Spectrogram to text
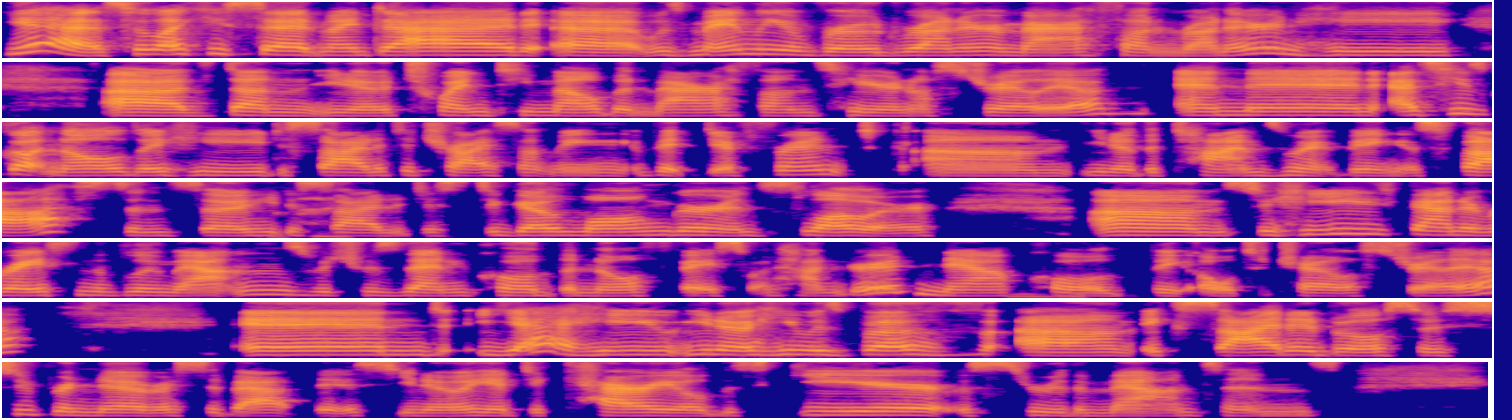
Yeah, so like you said, my dad uh, was mainly a road runner, a marathon runner, and he uh, done you know 20 Melbourne marathons here in Australia. And then as he's gotten older, he decided to try something a bit different. Um, you know, the times weren't being as fast, and so he decided just to go longer and slower. Um, so he found a race in the Blue Mountains, which was then called the North Face 100, now mm-hmm. called the Ultra Trail Australia. And yeah, he, you know, he was both um, excited but also super nervous about this. You know, he had to carry all this gear. It was through the mountains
